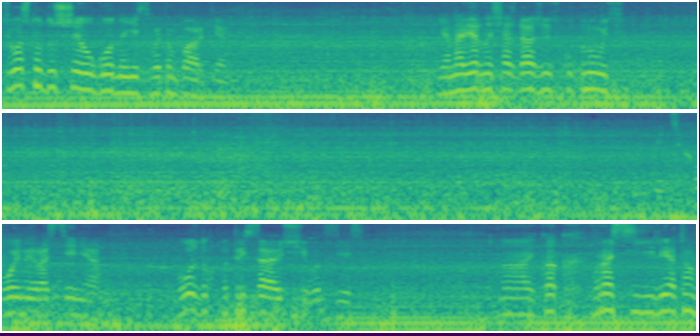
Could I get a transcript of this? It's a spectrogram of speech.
Все, что душе угодно есть в этом парке. Я, наверное, сейчас даже искупнусь. Эти хвойные растения. Воздух потрясающий вот здесь. Ай, как в России летом.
